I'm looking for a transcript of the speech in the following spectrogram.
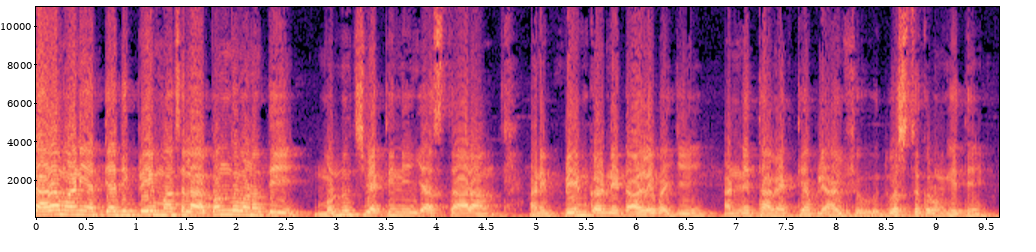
आराम आणि अत्याधिक प्रेम माणसाला अपंग बनवते म्हणूनच व्यक्तीने जास्त आराम आणि प्रेम करणे टाळले पाहिजे. अन्यथा व्यक्ती आपले आयुष्य उद्ध्वस्त करून घेते.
